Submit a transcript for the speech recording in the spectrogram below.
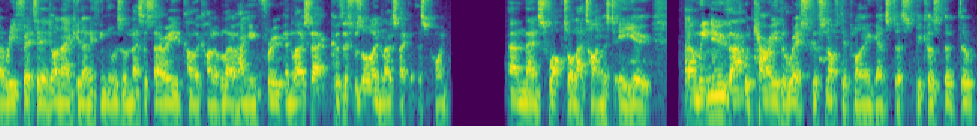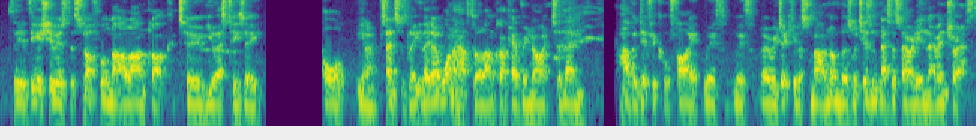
uh, refitted, unanchored anything that was unnecessary, kind of kind of low hanging fruit in low sec because this was all in low sec at this point, and then swapped all our timers to EU. And we knew that would carry the risk of Snuff deploying against us because the, the, the, the, issue is that Snuff will not alarm clock to USTZ. Or, you know, sensibly, they don't want to have to alarm clock every night to then have a difficult fight with, with a ridiculous amount of numbers, which isn't necessarily in their interest.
